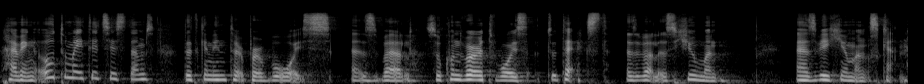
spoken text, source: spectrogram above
having automated systems that can interpret voice as well, so convert voice to text as well as human, as we humans can.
